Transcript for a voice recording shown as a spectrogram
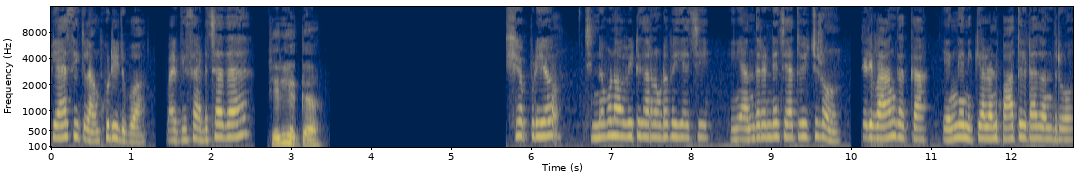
பேசிக்கலாம் கூட்டிட்டு போ. வர்க்கீஸ் அடிச்சாத. சரி அக்கா. எப்படியோ சின்ன பொண்ணு அவ வீட்டுக்காரனோட போயாச்சு. இனி அந்த ரெண்டையும் சேர்த்து வச்சிரும். சரி வாங்க அக்கா. எங்க நிக்கலாம்னு பாத்துக்கிட்டாது வந்துடும்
